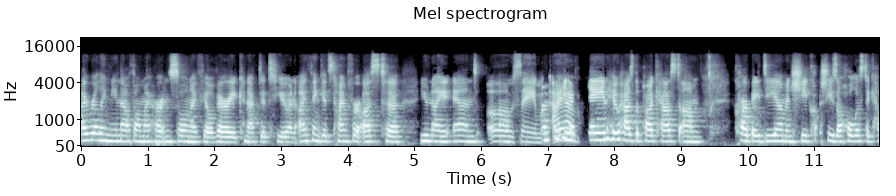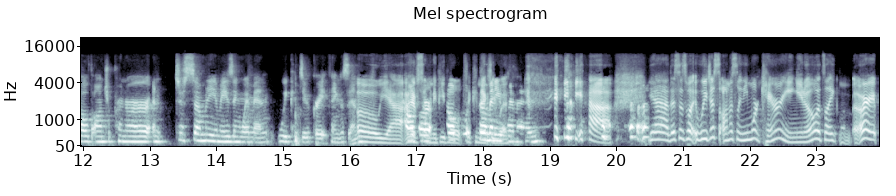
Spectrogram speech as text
I really mean that with all my heart and soul, and I feel very connected to you. And I think it's time for us to unite. And oh, same. I'm I thinking have, of Jane, who has the podcast um, Carpe Diem, and she she's a holistic health entrepreneur, and just so many amazing women. We could do great things in. oh yeah. I have so many people to so connect many with. women. yeah. Yeah. This is what we just honestly need more caring. You know, it's like, all right,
